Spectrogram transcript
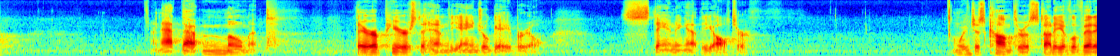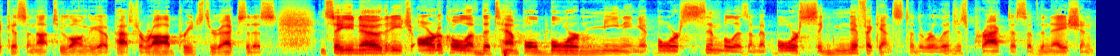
And at that moment, there appears to him the angel Gabriel standing at the altar. We've just come through a study of Leviticus, and not too long ago, Pastor Rob preached through Exodus. And so you know that each article of the temple bore meaning, it bore symbolism, it bore significance to the religious practice of the nation.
